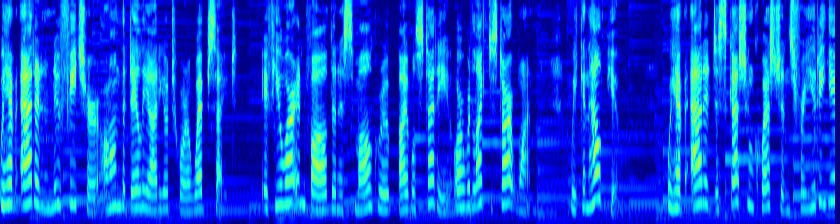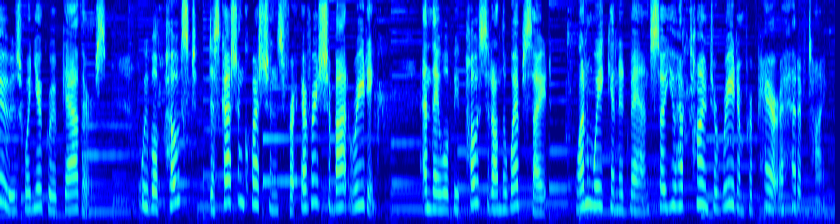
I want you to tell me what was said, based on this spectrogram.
We have added a new feature on the Daily Audio Torah website. If you are involved in a small group Bible study or would like to start one, we can help you. We have added discussion questions for you to use when your group gathers. We will post discussion questions for every Shabbat reading, and they will be posted on the website one week in advance so you have time to read and prepare ahead of time.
